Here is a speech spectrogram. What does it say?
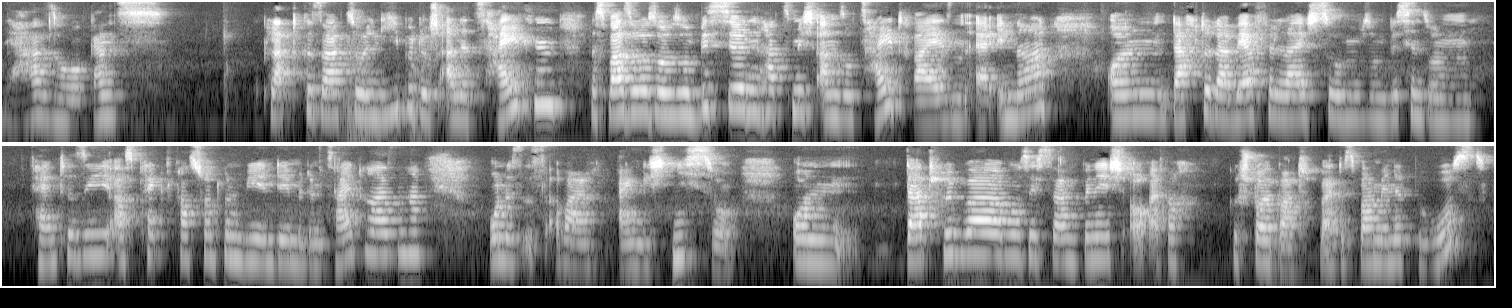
ja, so ganz platt gesagt, so Liebe durch alle Zeiten. Das war so, so, so ein bisschen, hat es mich an so Zeitreisen erinnert und dachte, da wäre vielleicht so, so ein bisschen so ein Fantasy-Aspekt fast schon drin, wie in dem mit dem Zeitreisen. Und es ist aber eigentlich nicht so. Und darüber, muss ich sagen, bin ich auch einfach gestolpert, weil das war mir nicht bewusst.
